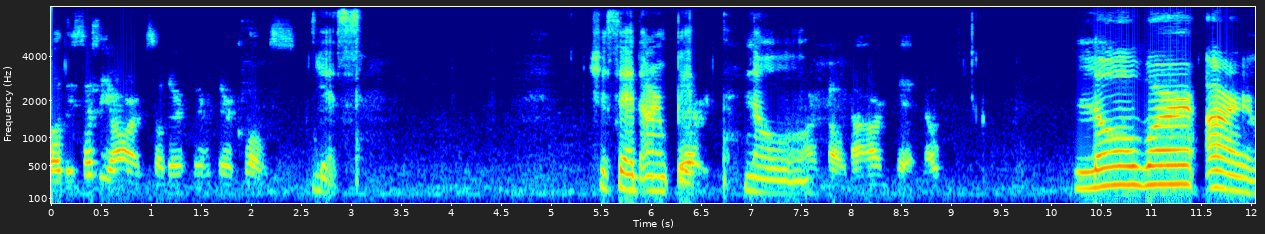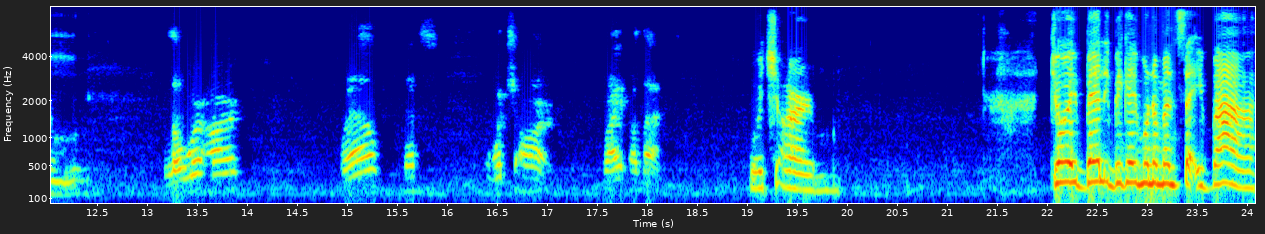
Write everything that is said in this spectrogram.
Well, they said the arm, so they're they're they're close. Yes. She said armpit. No. Arm, no, not armpit. Nope. Lower arm. Lower arm. Well, that's which arm? Right or left? Which arm? Joybel, ibigay mo naman sa iba.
